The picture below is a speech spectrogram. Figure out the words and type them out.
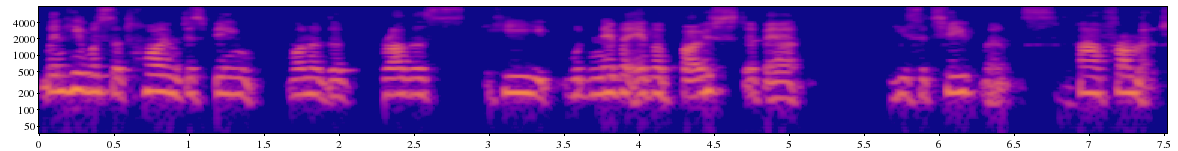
when he was at home, just being one of the brothers, he would never ever boast about his achievements. Far from it.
